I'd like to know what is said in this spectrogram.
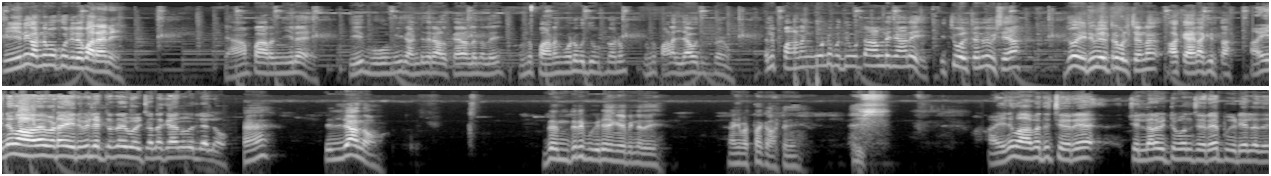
മീന് കണ്ണു നോക്കൂല്ലോ പറയാനേ. ഞാൻ പറഞ്ഞില്ലേ ഈ ഭൂമി രണ്ട് തരം ആൾക്കാരുള്ളത് ഒന്ന് പണം കൊണ്ട് ബുദ്ധിമുട്ടുന്നവനും ഒന്ന് പണം ഇല്ലാതെ ബുദ്ധിമുട്ടണം അതിൽ പണം കൊണ്ട് ബുദ്ധിമുട്ടുന്ന ആളുടെ ഞാനേ ഇച്ച് വെളിച്ചെണ്ണ വിഷയ. ജോ ഇരുപത് ലിറ്റർ വെളിച്ചെണ്ണ ആ ക്യാനാക്കി ഇരുത്താ അതിന് വാവ ഇവിടെ ഇരുപത് ലിറ്ററിന് വെളിച്ചെണ്ണക്കാനൊന്നും ഇല്ലല്ലോ. ഏ? ഇല്ലാന്നോ? ഇത് എന്തിരി പീടിയ എങ്ങനെ പിന്നെ ഞാൻ ഇപ്പത്തെ കാട്ടിന് അതിന് വാവ ഇത് ചെറിയ ചില്ലറ വിറ്റ് പോകുന്ന ചെറിയ പീടിയല്ലത്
